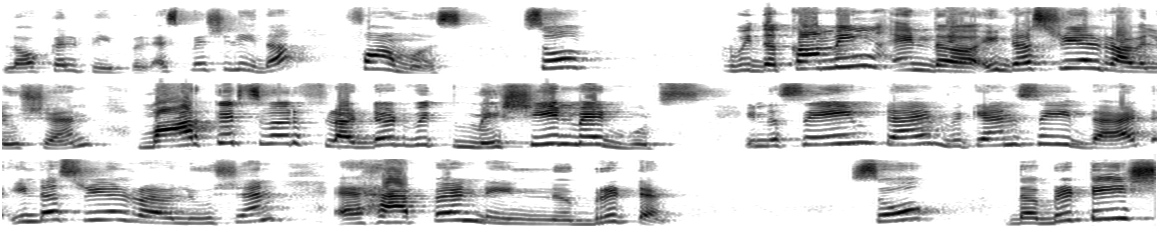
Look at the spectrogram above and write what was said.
local people, especially the farmers. So with the coming in the industrial revolution, markets were flooded with machine-made goods. In the same time, we can see that industrial revolution uh, happened in Britain. So, the British,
